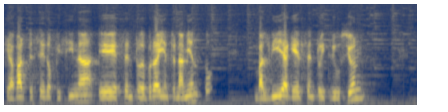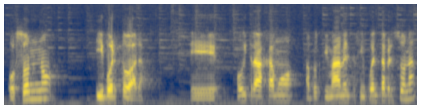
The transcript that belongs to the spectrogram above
que aparte de ser oficina es centro de prueba y entrenamiento, Valdía, que es el centro de distribución, Osorno y Puerto Vara. Eh, hoy trabajamos aproximadamente 50 personas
